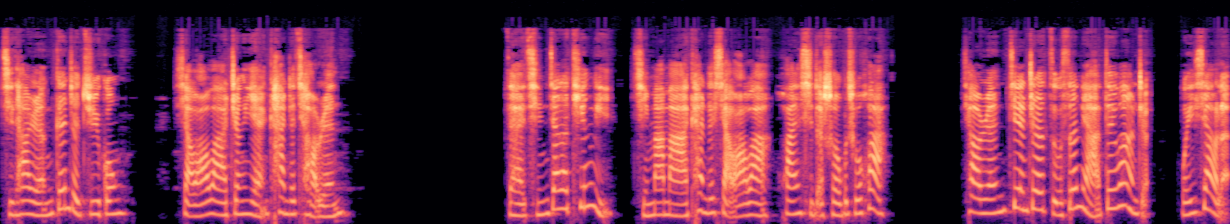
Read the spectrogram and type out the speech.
其他人跟着鞠躬。小娃娃睁眼看着巧人，在秦家的厅里。秦妈妈看着小娃娃，欢喜的说不出话。巧人见这祖孙俩对望着，微笑了。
